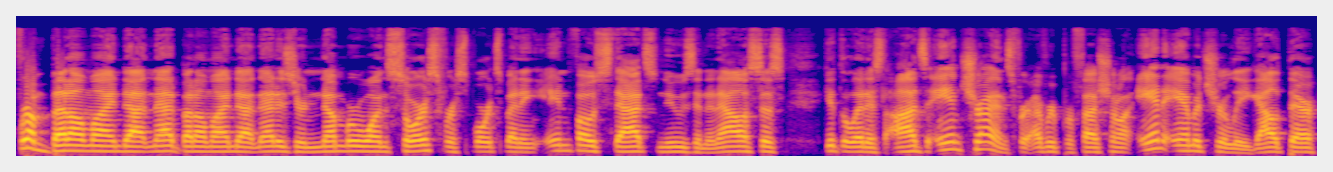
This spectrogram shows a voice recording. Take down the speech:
From betonline.net. Betonline.net is your number one source for sports betting info, stats, news, and analysis. Get the latest odds and trends for every professional and amateur league out there.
